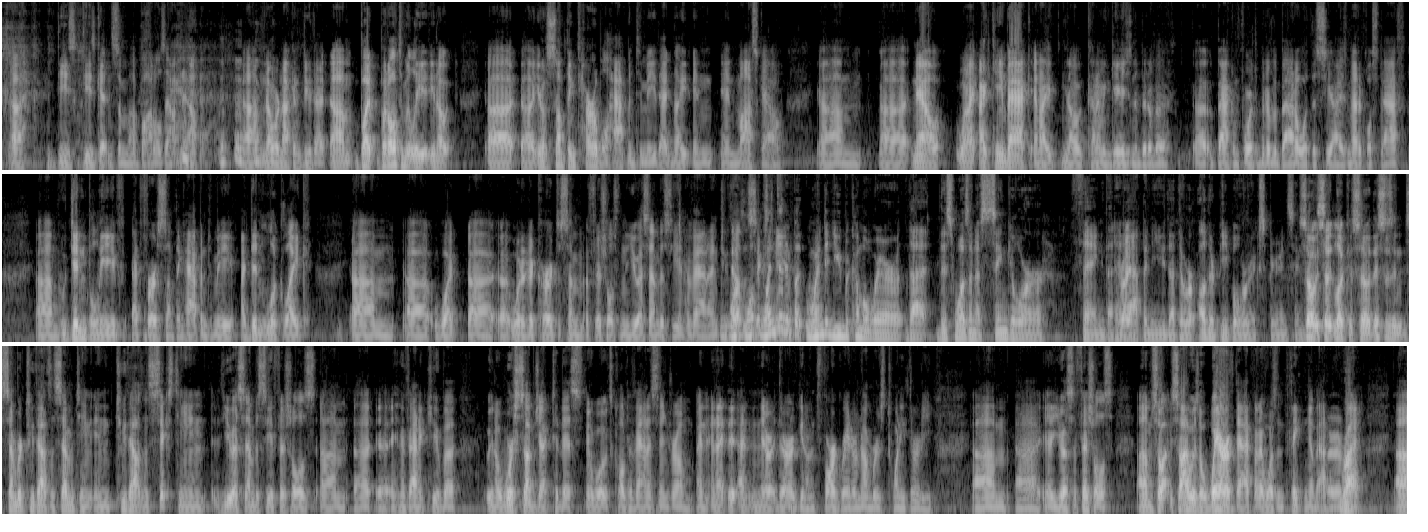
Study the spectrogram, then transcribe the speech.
Uh, Dee's, Dee's getting some uh, bottles out now. Um, no, we're not going to do that. Um, but but ultimately, you know, uh, uh, you know, something terrible happened to me that night in in Moscow. Um, uh, now, when I, I came back and I, you know, kind of engaged in a bit of a uh, back and forth, a bit of a battle with the CIA's medical staff, um, who didn't believe at first something happened to me. I didn't look like um, uh, what uh, uh, what had occurred to some officials from the U.S. Embassy in Havana in When- 2016. When did it? But when did you become aware that this wasn't a singular thing that had Right. happened to you? That there were other people who were experiencing. So, this? so look, so this is in December 2017. In 2016, the U.S. embassy officials um, uh, uh, in Havana, Cuba, you know, were subject to this, you know, what's called Havana syndrome, and and, I, I, and there there are you know in far greater numbers, 20, 30 um, uh, U.S. officials. Um, so, so I was aware of that, but I wasn't thinking about it at Right. all.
